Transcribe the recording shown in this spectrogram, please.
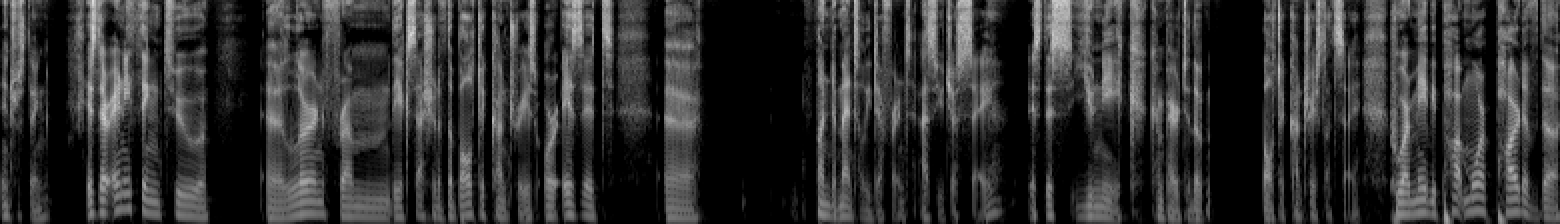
Interesting. Is there anything to uh, learn from the accession of the Baltic countries, or is it uh, fundamentally different, as you just say? Is this unique compared to the Baltic countries, let's say, who are maybe part, more part of the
